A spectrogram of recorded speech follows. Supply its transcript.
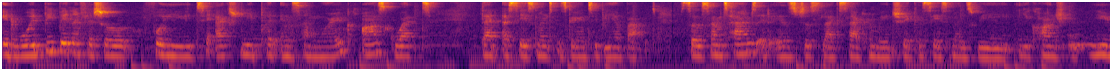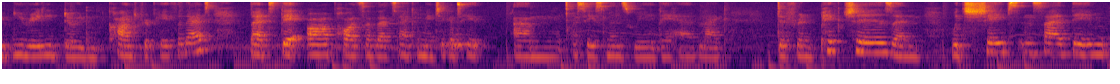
it would be beneficial for you to actually put in some work ask what that assessment is going to be about. So sometimes it is just like psychometric assessments where you can't you you really don't can't prepare for that but there are parts of that psychometric um, assessments where they have like different pictures and with shapes inside them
